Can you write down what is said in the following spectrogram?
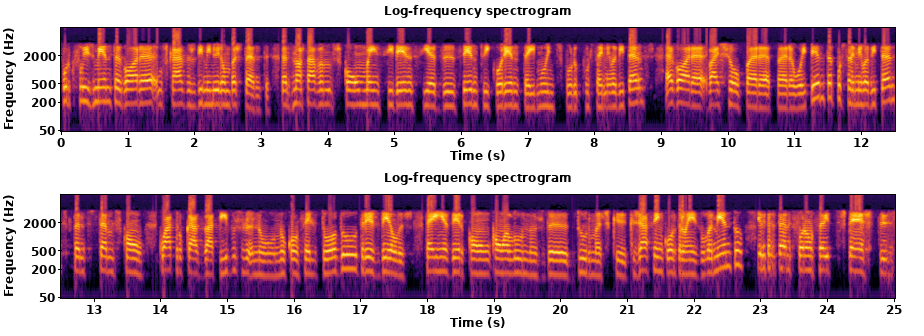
porque felizmente agora os casos diminuíram bastante. Portanto, nós estávamos com uma incidência de 140 e muitos por, por 100 mil habitantes, agora baixou para, para 80 por 100 mil habitantes, portanto estamos com quatro casos ativos no, no Conselho todo, três deles têm a ver com, com alunos de turmas que, que já se encontram em isolamento. Entretanto, foram feitos testes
